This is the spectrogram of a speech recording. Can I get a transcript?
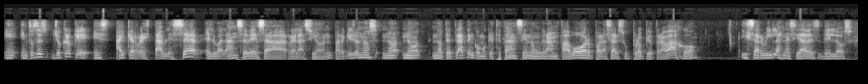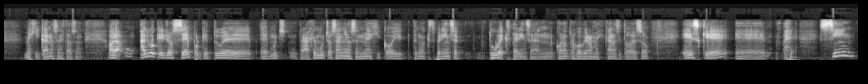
Eh, entonces yo creo que es, hay que restablecer el balance de esa relación para que ellos no, no, no, no te traten como que te están haciendo un gran favor por hacer su propio trabajo y servir las necesidades de los mexicanos en Estados Unidos. Ahora, algo que yo sé porque tuve, eh, trabajé muchos años en México y tengo experiencia, tuve experiencia con otros gobiernos mexicanos y todo eso, es que eh, sin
